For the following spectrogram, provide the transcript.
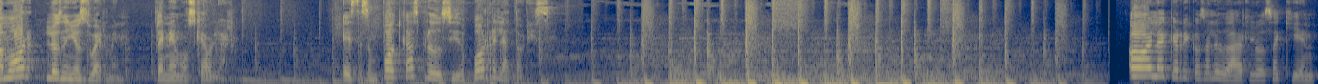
Amor, los niños duermen. Tenemos que hablar. Este es un podcast producido por Relatores. Hola, qué rico saludarlos aquí en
